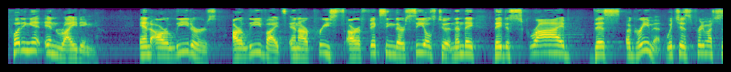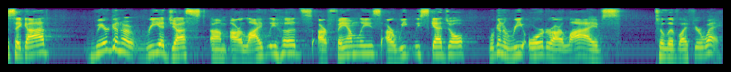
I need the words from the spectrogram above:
putting it in writing. And our leaders, our Levites, and our priests are affixing their seals to it. And then they, they describe this agreement, which is pretty much to say, God, we're going to readjust um, our livelihoods, our families, our weekly schedule. We're going to reorder our lives to live life your way.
